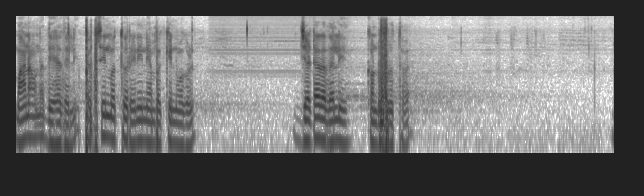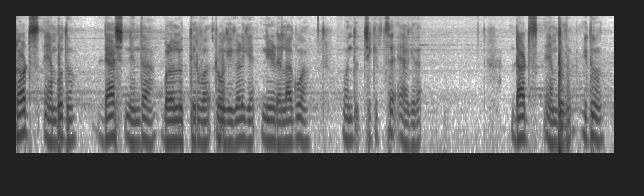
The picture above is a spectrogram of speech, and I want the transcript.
ಮಾನವನ ದೇಹದಲ್ಲಿ ಪೆಪ್ಸಿನ್ ಮತ್ತು ರೆನಿನ್ ಎಂಬ ಕಿಣ್ವಗಳು ಜಠರದಲ್ಲಿ ಕಂಡುಬರುತ್ತವೆ. ಡಾಟ್ಸ್ ಎಂಬುದು ಡ್ಯಾಶ್ನಿಂದ ಬಳಲುತ್ತಿರುವ ರೋಗಿಗಳಿಗೆ ನೀಡಲಾಗುವ ಒಂದು ಚಿಕಿತ್ಸೆಯಾಗಿದೆ ಡಾಟ್ಸ್ ಎಂಬುದು. ಇದು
